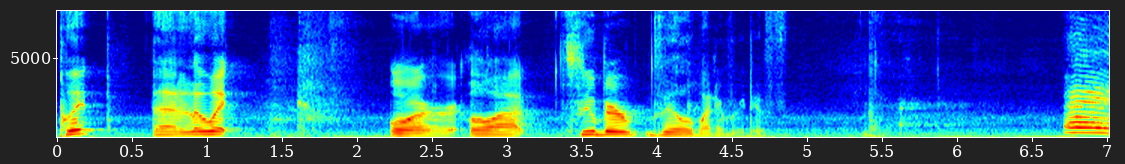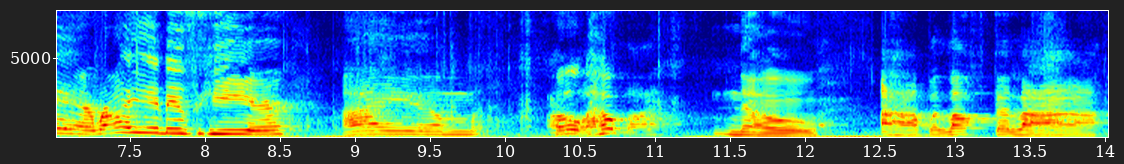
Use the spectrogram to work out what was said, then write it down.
Put the Lewick or Loat Suberville, whatever it is. Hey, Ryan is here. I am. Oh, help! No. Abalaftala,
